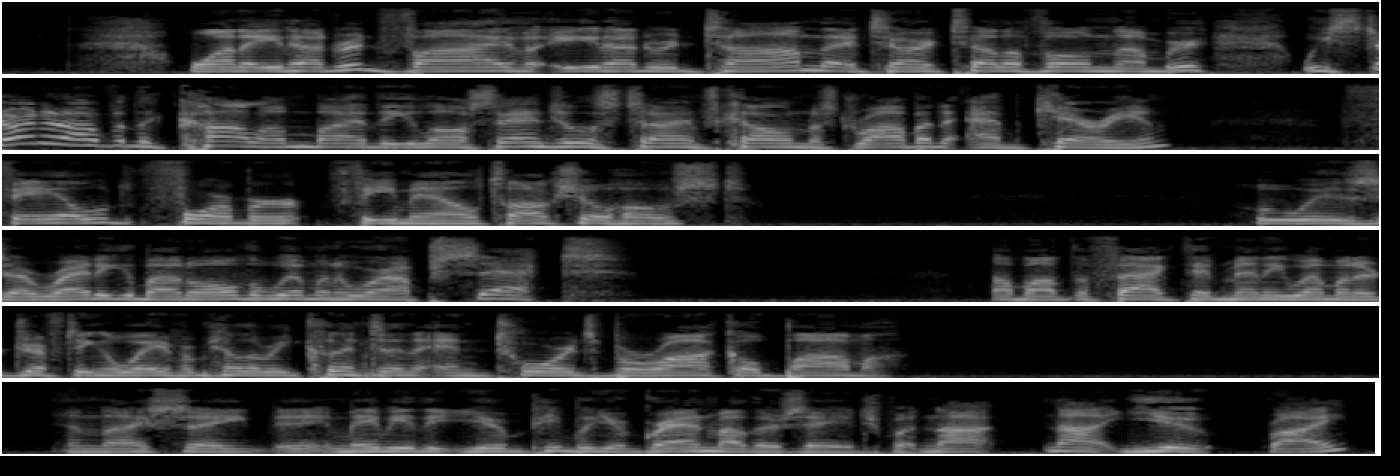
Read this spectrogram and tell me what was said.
1-800-5800-TOM. That's our telephone number. We started off with a column by the Los Angeles Times columnist Robin Abcarian, failed former female talk show host, who is uh, writing about all the women who are upset about the fact that many women are drifting away from Hillary Clinton and towards Barack Obama. And I say, eh, maybe that you're people your grandmother's age, but not not you, right?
